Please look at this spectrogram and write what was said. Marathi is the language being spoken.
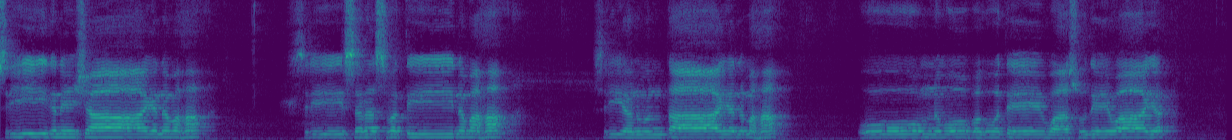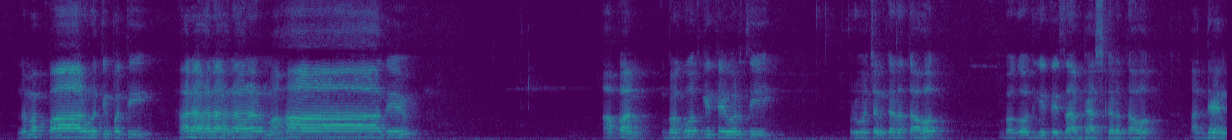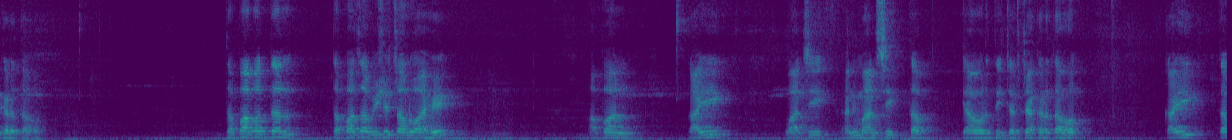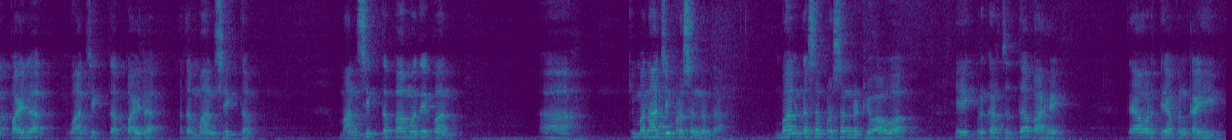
श्रीगणेशाय नमः। श्रीसरस्वती नमः। श्री हनुमंताय नमः। ॐ नमो भगवते वासुदेवाय। नमः पार्वतीपती। हर हर हर हर महादेव। आपण भगवद्गीतेवरती प्रवचन करत आहोत भगवद्गीतेचा अभ्यास करत आहोत. अध्ययन करत आहोत. तपाबद्दल तपाचा विषय चालू आहे. आपण कायिक वाचिक आणि मानसिक तप यावरती चर्चा करत आहोत. कायिक तप पाहिलं वाचिक तप पाहिलं आता मानसिक तप. मानसिक तपामध्ये पण की मनाची प्रसन्नता. मन कसं प्रसन्न ठेवावं हे एक प्रकारचं तप आहे. त्यावरती आपण काही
